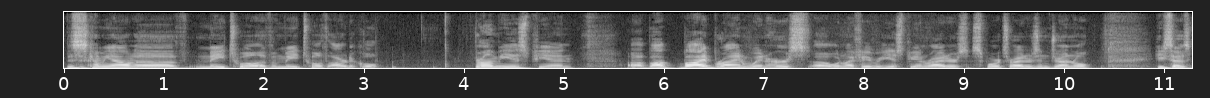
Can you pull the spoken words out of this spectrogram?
This is coming out of May 12th of a May 12th article from ESPN uh, by, by Brian Windhorst, uh, one of my favorite ESPN writers, sports writers in general. He says,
